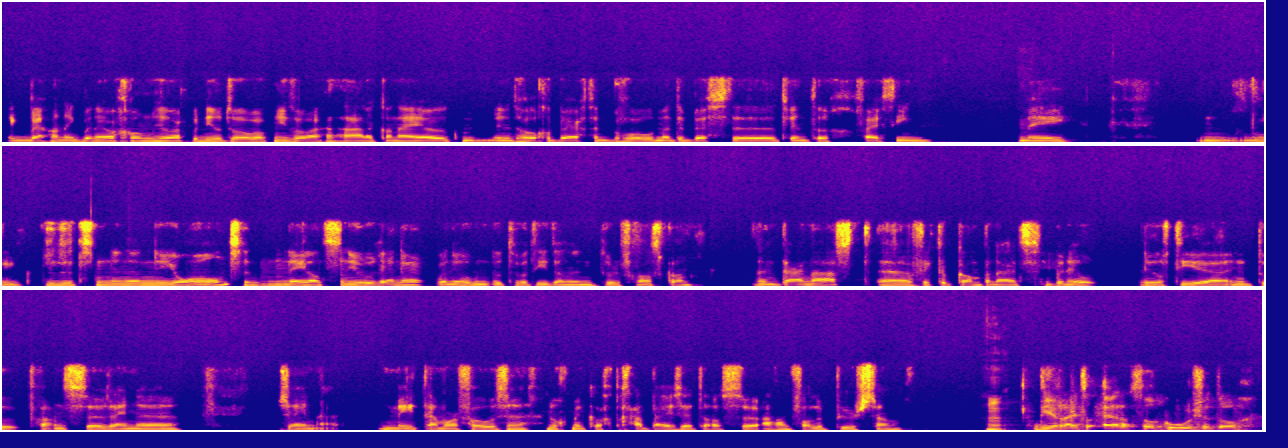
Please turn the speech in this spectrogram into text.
ik ben, gewoon, ik ben heel, gewoon heel erg benieuwd wel welk niveau hij gaat halen. Kan hij ook in het hoge bergte bijvoorbeeld met de beste 20, 15 mee? Mm, ik- Het is een, een jonge hond, een Nederlandse nieuwe renner. Ik ben heel benieuwd wat hij dan in de Tour de France kan. En daarnaast eh, Victor Kampenaerts. Ik ben heel benieuwd of hij eh, in de Tour de France zijn, zijn metamorfose nog meer kracht gaat bijzetten als eh, aanvallen puur zang. Die rijdt al erg veel koersen, toch?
